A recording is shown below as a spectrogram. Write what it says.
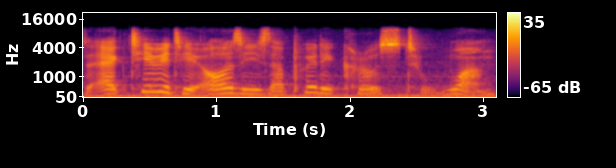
The activity, all these are pretty close to 1.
